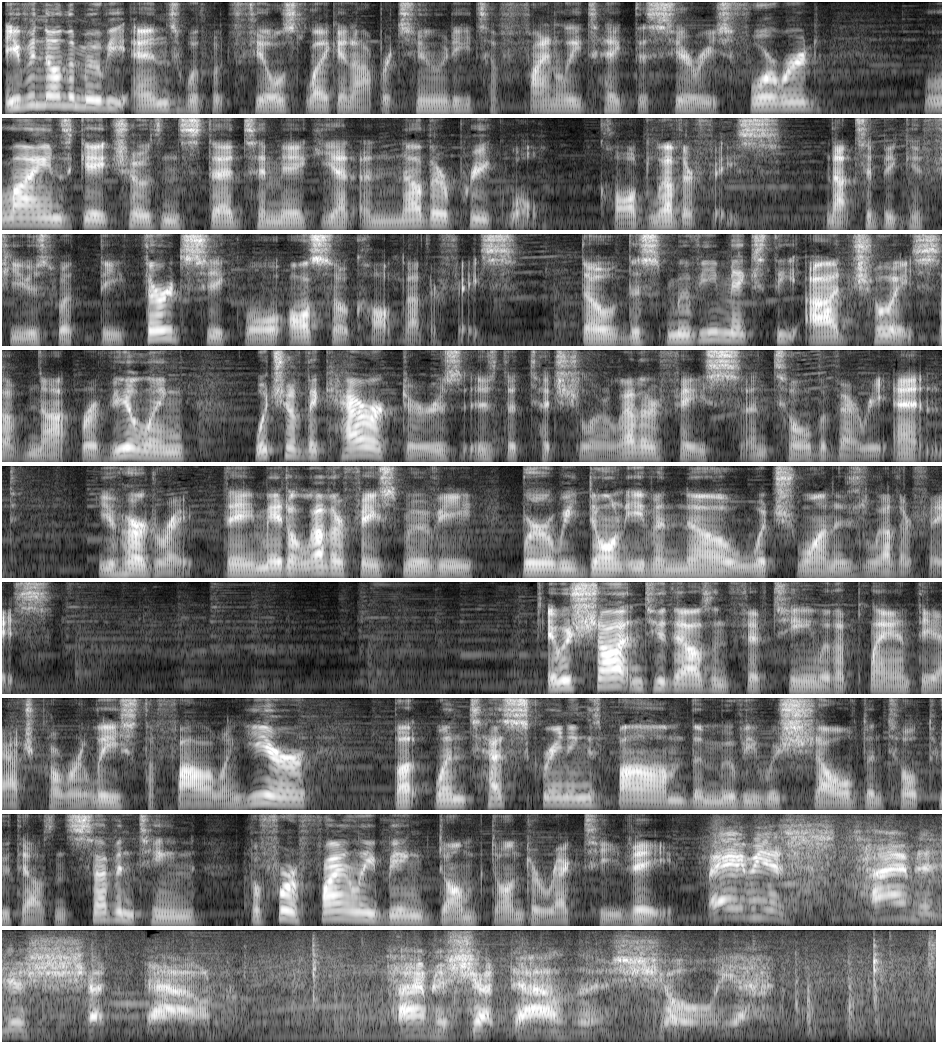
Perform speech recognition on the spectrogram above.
Even though the movie ends with what feels like an opportunity to finally take the series forward, Lionsgate chose instead to make yet another prequel, called Leatherface, not to be confused with the third sequel also called Leatherface, though this movie makes the odd choice of not revealing which of the characters is the titular Leatherface until the very end. You heard right, they made a Leatherface movie where we don't even know which one is Leatherface. It was shot in 2015 with a planned theatrical release the following year, but when test screenings bombed, the movie was shelved until 2017 before finally being dumped on DirecTV. Maybe it's time to just shut down. Time to shut down the show, yeah.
